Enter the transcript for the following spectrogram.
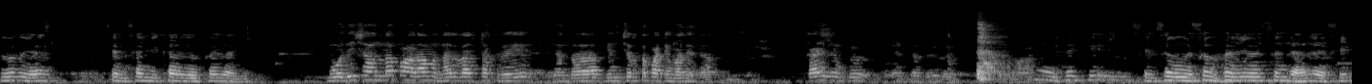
बघूया त्यांचा निकाल लवकर लागेल. मोदी शहांना पाडा म्हणणारे राज ठाकरे यंदा बिनशर्त पाठिंबा देतात. काय नेमकं असं की त्याचं असं परिवर्तन झालं असेल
